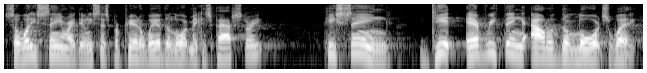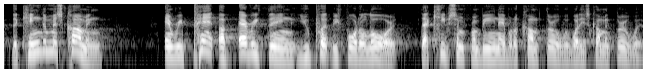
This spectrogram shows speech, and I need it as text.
So, what he's saying right there, when he says, Prepare the way of the Lord, make his path straight, He's saying, get everything out of the Lord's way. The kingdom is coming, and repent of everything you put before the Lord that keeps him from being able to come through with what he's coming through with,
